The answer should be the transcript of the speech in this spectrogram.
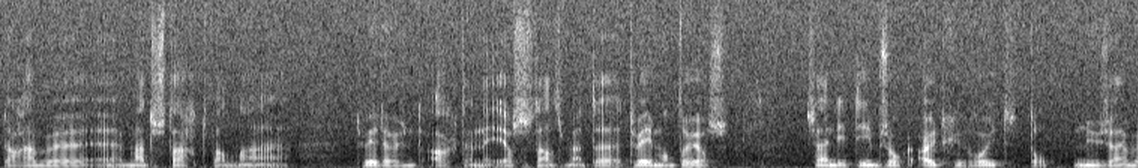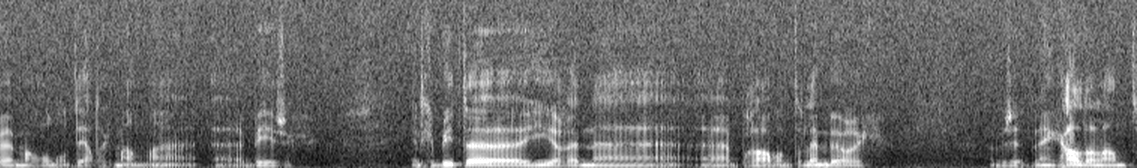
daar hebben we met de start van 2008 in eerste instantie met twee monteurs zijn die teams ook uitgegroeid tot nu zijn we maar 130 man uh, uh, bezig. In het gebied uh, hier in Brabant, Limburg, we zitten in Gelderland,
